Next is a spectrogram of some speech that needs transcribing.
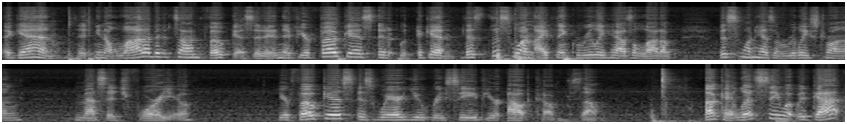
Again, it, you know, a lot of it, it's on focus. And, and if you're focused, it, again, this, this one I think really has a lot of, this one has a really strong message for you. Your focus is where you receive your outcome. So, okay, let's see what we've got.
